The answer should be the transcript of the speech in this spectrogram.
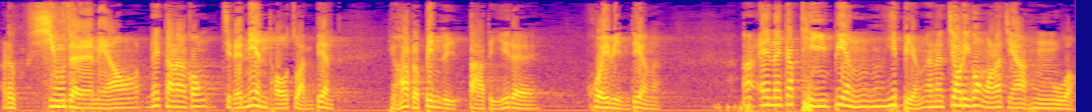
啊，着想一个鸟，你刚刚讲一个念头转变，有法就变伫搭伫迄个灰面顶啊！啊，安尼甲天边迄边，安尼照你讲往那真远有无？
